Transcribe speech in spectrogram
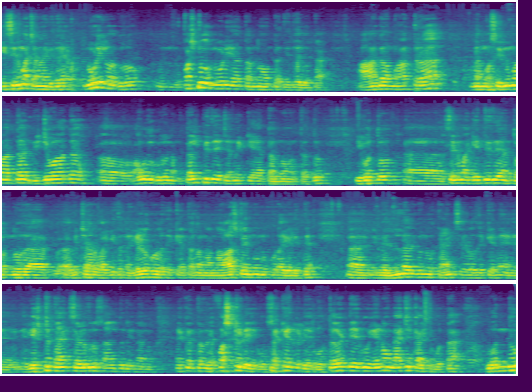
ಈ ಸಿನಿಮಾ ಚೆನ್ನಾಗಿದೆ. ನೋಡಿಲ್ವಾದ್ರು ಫಸ್ಟ್ ಹೋಗಿ ನೋಡಿ ಅಂತ ಅನ್ನೋವಂಥದ್ದು ಇದೆ ಗೊತ್ತಾ? ಆಗ ಮಾತ್ರ ನಮ್ಮ ಸಿನಿಮಾದ ನಿಜವಾದ ಹೌದು ಗುರು, ನಮ್ಗೆ ತಲುಪಿದೆ ಜನಕ್ಕೆ ಅಂತ ಅನ್ನುವಂಥದ್ದು. ಇವತ್ತು ಸಿನಿಮಾ ಗೆದ್ದಿದೆ ಅಂತ ಅನ್ನೋದ ವಿಚಾರವಾಗಿ ಇದನ್ನು ಹೇಳ್ಕೊಳ್ಳೋದಕ್ಕೆ ಅಂತ ನಾನು ಲಾಸ್ಟ್ ಟೈಮೂ ಕೂಡ ಹೇಳಿದ್ದೆ. ನಿಮ್ಮೆಲ್ಲರಿಗೂ ಥ್ಯಾಂಕ್ಸ್ ಹೇಳೋದಕ್ಕೆ ಎಷ್ಟು ಥ್ಯಾಂಕ್ಸ್ ಹೇಳಿದ್ರು ಸಾಲದು ರೀ ನಾನು. ಯಾಕಂತಂದರೆ ಫಸ್ಟ್ ಡೇಗೂ ಸೆಕೆಂಡ್ ಡೇಗೂ ತರ್ಡ್ ಡೇಗೂ ಏನೋ ಮ್ಯಾಜಿಕ್ ಆಯಿತು ಗೊತ್ತಾ? ಒಂದು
